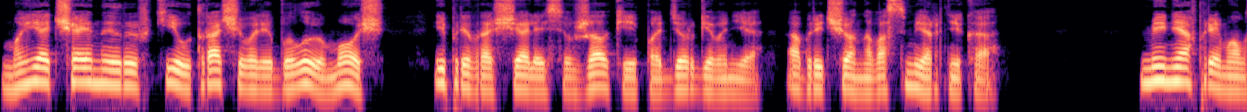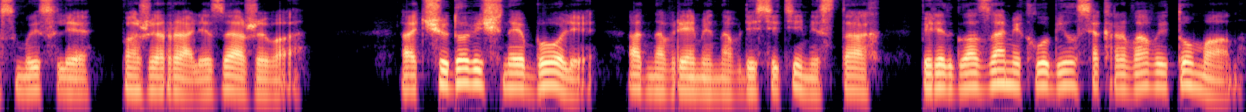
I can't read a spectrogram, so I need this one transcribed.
Мои отчаянные рывки утрачивали былую мощь и превращались в жалкие подергивания обреченного смертника. Меня в прямом смысле пожирали заживо. От чудовищной боли, Одновременно в десяти местах перед глазами клубился кровавый туман.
